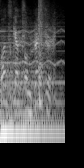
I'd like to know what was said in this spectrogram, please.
Let's get some pictures.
